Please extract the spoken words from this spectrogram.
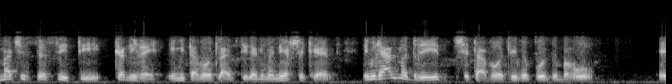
מצ'סטר סיטי, כנראה, אם היא תעבור את לייפציג, אני מניח שכן. עם ריאל מדריד, שתעבור את ליברפול, זה ברור. אה,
